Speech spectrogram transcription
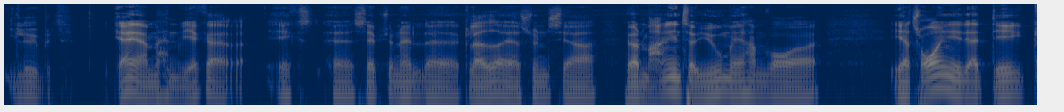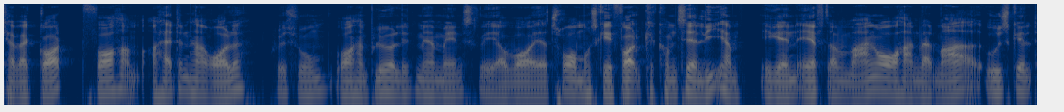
i løbet. Ja, ja, men han virker øh, exceptionelt øh, glad, og jeg synes, jeg har hørt mange interview med ham, hvor jeg tror egentlig, at det kan være godt for ham at have den her rolle, Chris Room, hvor han bliver lidt mere menneskelig, og hvor jeg tror måske folk kan komme til at lide ham igen, efter mange år har han været meget udskilt.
